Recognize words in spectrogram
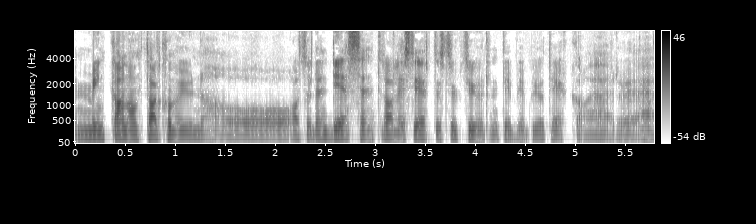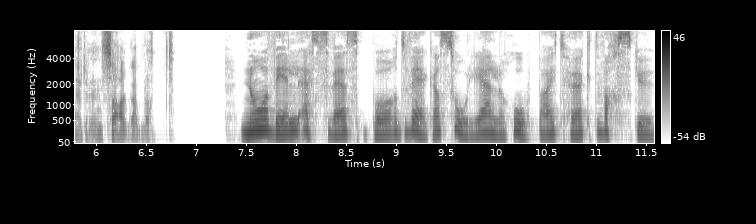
minkende antall kommuner. Og, og, altså Den desentraliserte strukturen til bibliotekene er, er en saga blott. Nå vil SVs Bård Vegar Solhjell rope et høyt varsku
